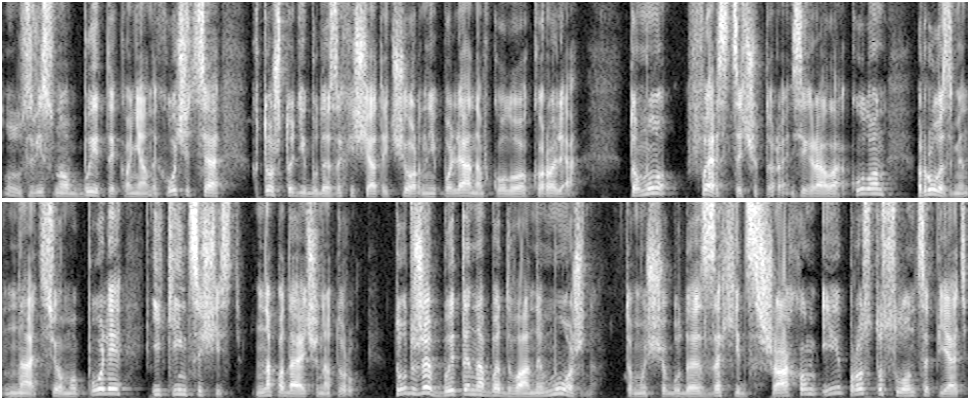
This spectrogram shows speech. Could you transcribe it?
Ну, звісно, бити коня не хочеться. Хто ж тоді буде захищати чорні поля навколо короля? Тому ферзь c4 зіграла кулон, розмін на цьому полі і кінь c6, нападаючи на туру. Тут вже бити на b2 не можна, тому що буде захід з шахом і просто слон c5.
